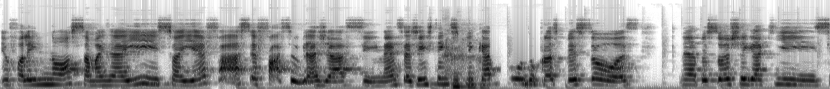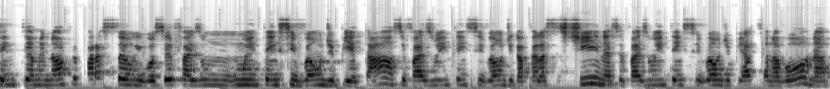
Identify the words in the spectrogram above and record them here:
eu falei, nossa, mas aí isso aí é fácil, é fácil viajar assim, né? Se a gente tem que explicar tudo para as pessoas, né? A pessoa chega aqui sem ter a menor preparação e você faz um, um intensivão de Pietà, você faz um intensivão de Capela Sistina, você faz um intensivão de Piazza Navona,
